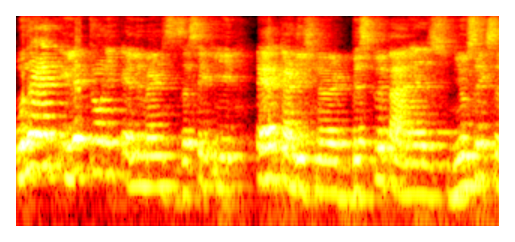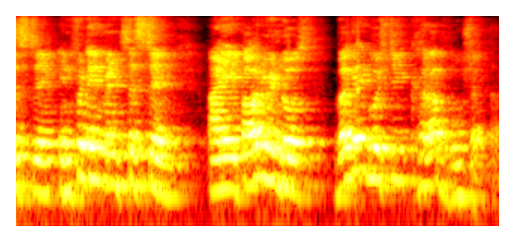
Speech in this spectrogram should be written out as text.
उन्हाळ्यात इलेक्ट्रॉनिक एलिमेंट्स जसे की air conditioner display panels music system infotainment system आणि पॉवर विंडोज वगैरे गोष्टी खराब होऊ शकतात.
